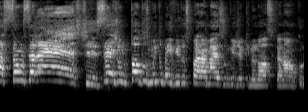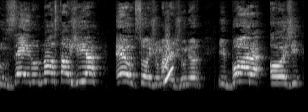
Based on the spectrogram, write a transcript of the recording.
Nação Celeste! Sejam todos muito bem-vindos para mais um vídeo aqui no nosso canal Cruzeiro Nostalgia. Eu sou Gilmar Júnior e bora hoje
